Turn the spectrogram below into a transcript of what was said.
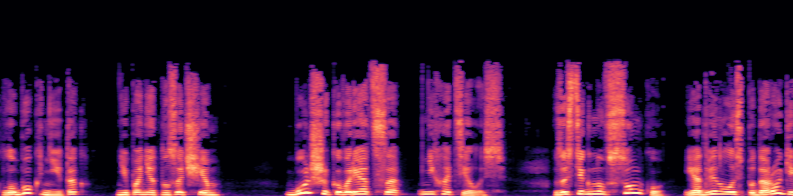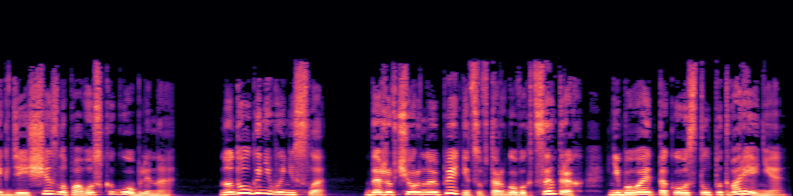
клубок ниток, непонятно зачем. Больше ковыряться не хотелось. Застегнув сумку, я двинулась по дороге, где исчезла повозка гоблина. Но долго не вынесла — даже в черную пятницу в торговых центрах не бывает такого столпотворения.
